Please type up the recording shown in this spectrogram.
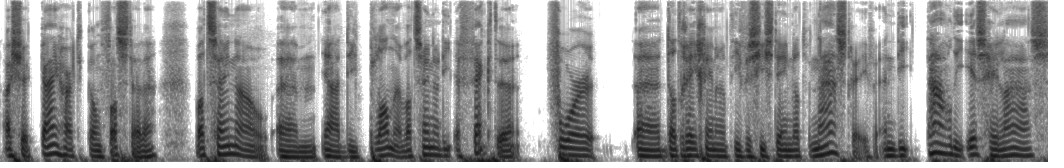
als je keihard kan vaststellen wat zijn nou ehm, ja, die plannen, wat zijn nou die effecten voor eh, dat regeneratieve systeem dat we nastreven. En die taal die is helaas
